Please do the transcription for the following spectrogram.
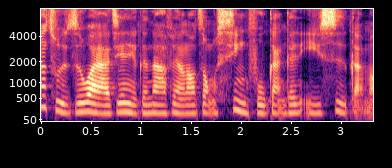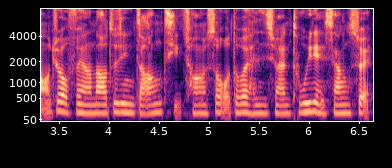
那除此之外啊，今天也跟大家分享到这种幸福感跟仪式感嘛，我就有分享到最近早上起床的时候，我都会很喜欢涂一点香水，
